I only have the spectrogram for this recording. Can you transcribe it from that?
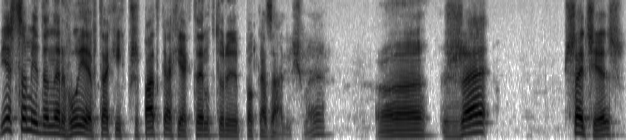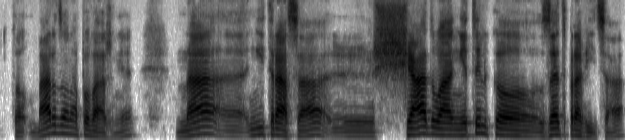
wiesz, co mnie denerwuje w takich przypadkach jak ten, który pokazaliśmy, E, że przecież to bardzo na poważnie na e, Nitrasa y, siadła nie tylko Z prawica,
